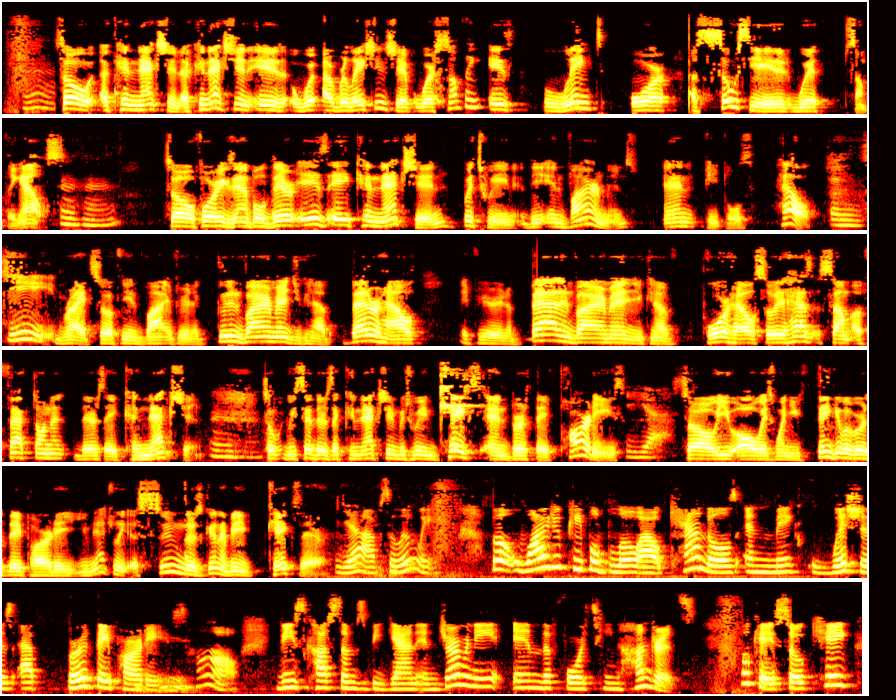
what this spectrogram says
Hmm. So, a connection, a connection is a relationship where something is linked or associated with something else. Mm-hmm. So, for example, there is a connection between the environment and people's health. Indeed. Right. So if the envi- if you're in a good environment, you can have better health. If you're in a bad environment, you can have poor health. So it has some effect on it. There's a connection. Mm-hmm. So we said there's a connection between cakes and birthday parties. Yes. So you always, when you think of a birthday party, you naturally assume there's going to be cake there. Yeah, absolutely. But why do people blow out candles and make wishes at birthday parties? Oh, these customs began in Germany in the 1400s. Okay, so cake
